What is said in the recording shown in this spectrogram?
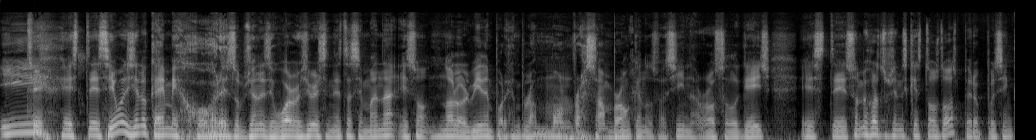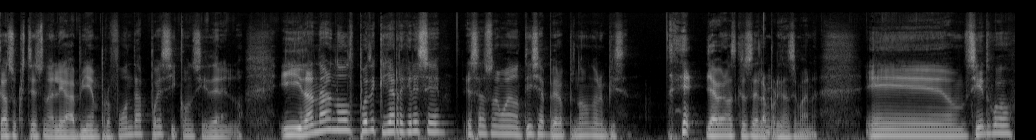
Y este, seguimos diciendo que hay mejores opciones de wide receivers en esta semana. Eso no lo olviden. Por ejemplo, a Mon Brown, que nos fascina, Russell Gage. Este, son mejores opciones que estos dos, pero pues en caso que estés en una liga bien profunda, pues sí considérenlo. Y Dan Arnold puede que ya regrese. Esa es una buena noticia, pero pues no, no lo empiecen. ya veremos qué sucede la próxima semana. Eh, siguiente juego.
